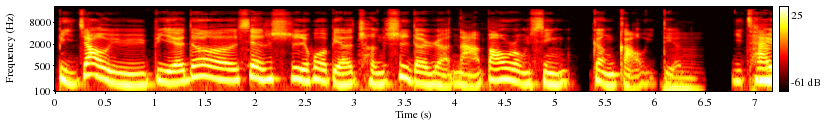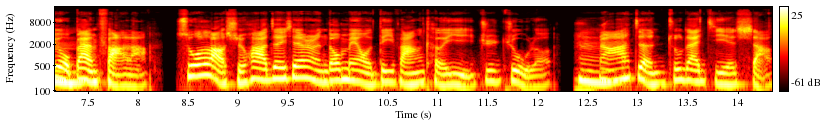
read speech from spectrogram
比较于别的县市或别的城市的人呐、啊，包容性更高一点，嗯、你才有办法啦。嗯、说老实话，这些人都没有地方可以居住了，嗯，然后他只能住在街上。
